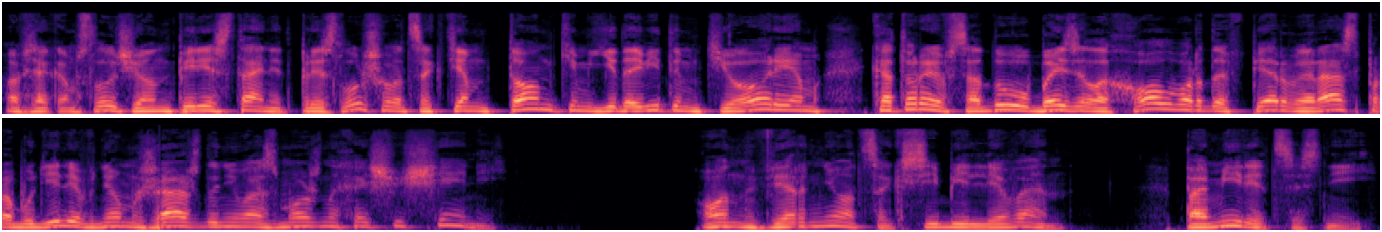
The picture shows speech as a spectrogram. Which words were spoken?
Во всяком случае, он перестанет прислушиваться к тем тонким ядовитым теориям, которые в саду у Безила Холварда в первый раз пробудили в нем жажду невозможных ощущений. Он вернется к Сибилле Вен, помирится с ней,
